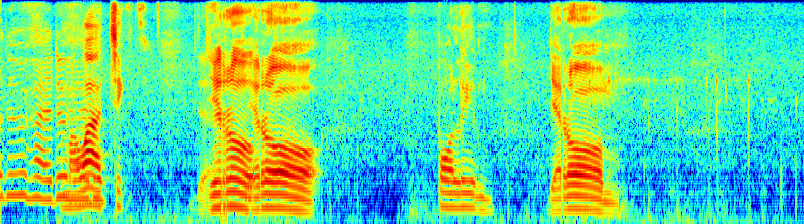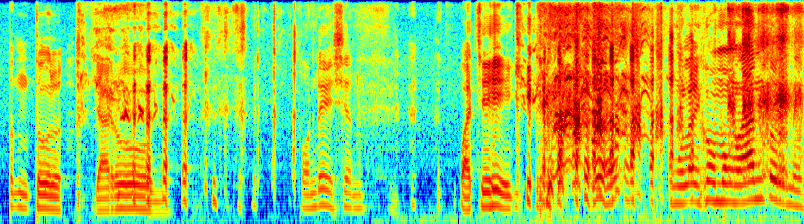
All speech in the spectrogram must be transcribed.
aduh, aduh. Mawacik. Jero. Jero. Polin. Jerom. Pentul. Jarum. Foundation. Wacik. Mulai ngomong lantur nih.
